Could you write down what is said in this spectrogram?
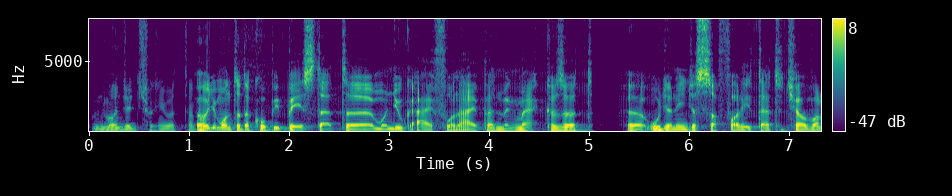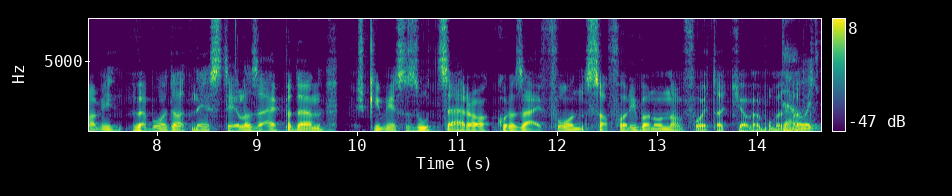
Mondja csak nyugodtan. ahogy mondtad a copy-paste-et mondjuk iPhone, iPad meg Mac között, ugyanígy a Safari, tehát hogyha valami weboldalt néztél az iPad-en, és kimész az utcára, akkor az iPhone Safari-ban onnan folytatja a De weboldalt. hogy,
